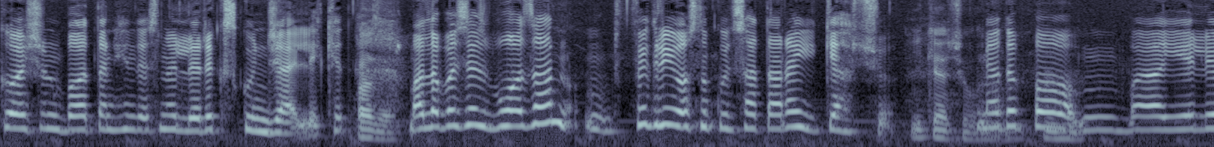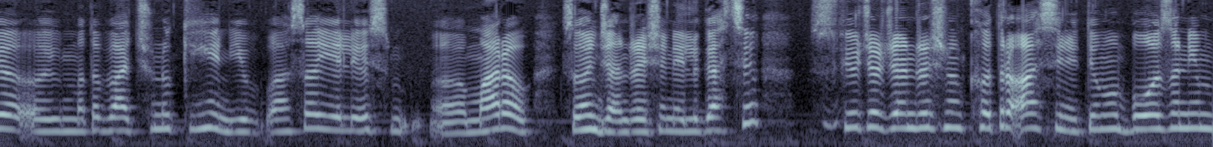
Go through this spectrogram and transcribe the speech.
کٲشرٮ۪ن بٲتَن ہِنٛدۍ ٲسۍ نہٕ لِرِکٕس کُنہِ جایہِ لیکھِتھ۔ مطلب أسۍ ٲسۍ بوزان فِکری اوس نہٕ کُنہِ ساتہٕ تَران یہِ کیٛاہ چھُ؟ مےٚ دوٚپ ییٚلہِ مطلب اَتہِ چھُنہٕ کِہیٖنۍ یہِ باسان ییٚلہِ أسۍ مَرو سٲنۍ جَنریشَن ییٚلہِ گژھِ فیوٗچَر جَنریشنَن خٲطرٕ آسہِ نہٕ تِمو بوزان یِم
